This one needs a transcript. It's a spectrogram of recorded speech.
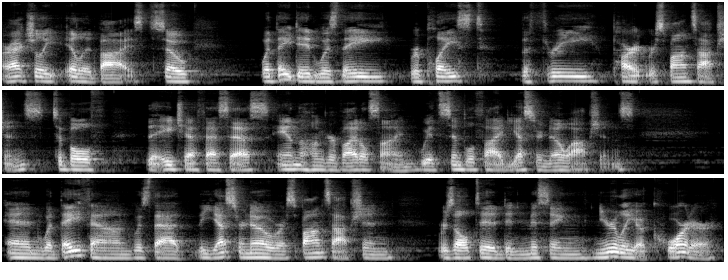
are actually ill advised. So, what they did was they replaced the three part response options to both the HFSS and the hunger vital sign with simplified yes or no options. And what they found was that the yes or no response option resulted in missing nearly a quarter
